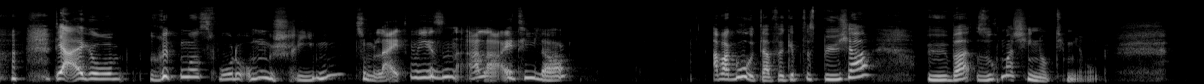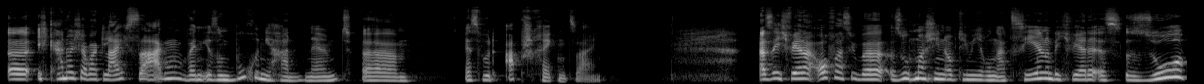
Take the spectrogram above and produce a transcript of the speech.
der Algorithmus wurde umgeschrieben zum Leidwesen aller ITler. Aber gut, dafür gibt es Bücher über Suchmaschinenoptimierung. Äh, ich kann euch aber gleich sagen, wenn ihr so ein Buch in die Hand nehmt, äh, es wird abschreckend sein. Also ich werde auch was über Suchmaschinenoptimierung erzählen und ich werde es so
